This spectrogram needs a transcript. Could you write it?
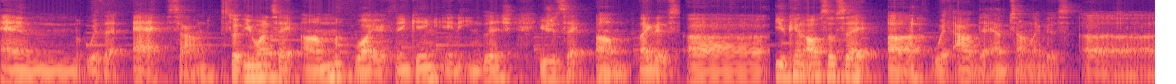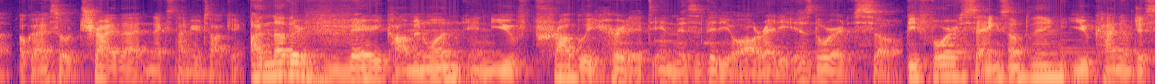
m with a e sound. So if you want to say um while you're thinking in English, you should say um like this. Uh, you can also say uh without the m sound like this. Uh, okay, so try that next time you're talking. Another very common one, and you've probably heard it in this video already, is the word so. Before saying something, you kind of just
